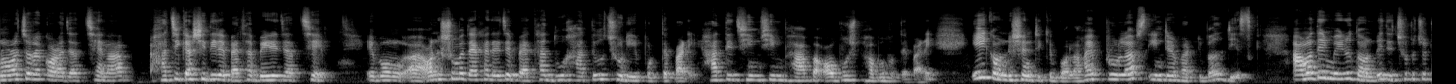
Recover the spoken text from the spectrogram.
নড়াচড়া করা যাচ্ছে না, হাঁচি কাশি দিলে ব্যথা বেড়ে যাচ্ছে এবং অনেক সময় দেখা যায় যে ব্যথা দু হাতেও ছড়িয়ে পড়তে পারে, হাতে ঝিমঝিম ভাব বা অবশ ভাবও হতে পারে। এই কন্ডিশনটিকে বলা হয় প্রোলাপস ইন্টারভার্টিবাল ডিস্ক। আমাদের মেরুদণ্ডে যে ছোট ছোট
